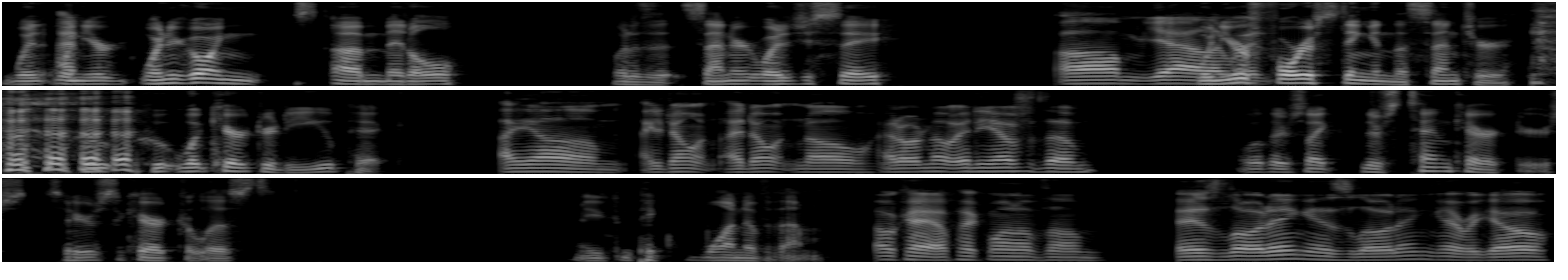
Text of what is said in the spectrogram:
when when you're when you're going uh, middle. What is it? Center? What did you say? Um yeah. when you're would- foresting in the center, who, who, what character do you pick? I um I don't I don't know. I don't know any of them. Well, there's like there's ten characters, so here's the character list. You can pick one of them. Okay, I'll pick one of them. Is loading, is loading. There we go.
